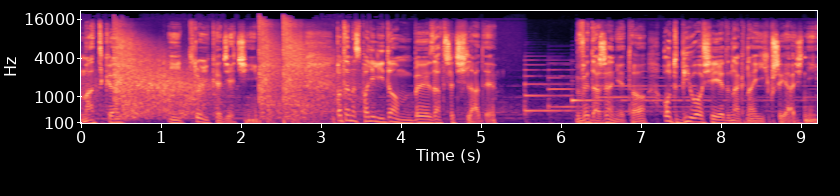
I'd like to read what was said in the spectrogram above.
matkę i trójkę dzieci. Potem spalili dom, by zatrzeć ślady. Wydarzenie to odbiło się jednak na ich przyjaźni.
